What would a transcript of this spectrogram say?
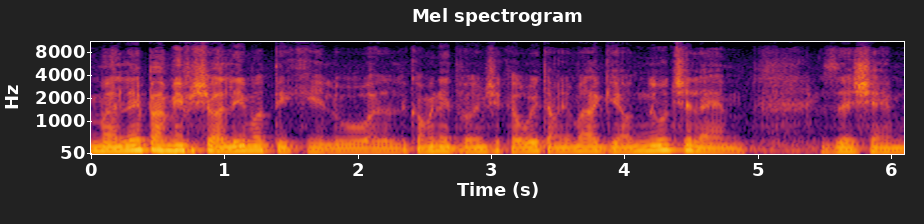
מלא פעמים שואלים אותי, כאילו, על כל מיני דברים שקרו איתם, אני אומר, הגאונות שלהם זה שהם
